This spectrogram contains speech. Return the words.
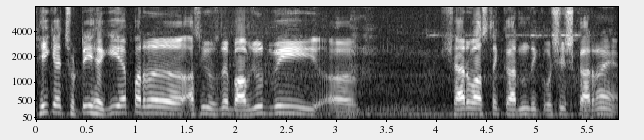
ਠੀਕ ਹੈ ਛੁੱਟੀ ਹੈਗੀ ਹੈ ਪਰ ਅਸੀਂ ਉਸ ਦੇ ਬਾਵਜੂਦ ਵੀ ਸ਼ਹਿਰ ਵਾਸਤੇ ਕਰਨ ਦੀ ਕੋਸ਼ਿਸ਼ ਕਰ ਰਹੇ ਹਾਂ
